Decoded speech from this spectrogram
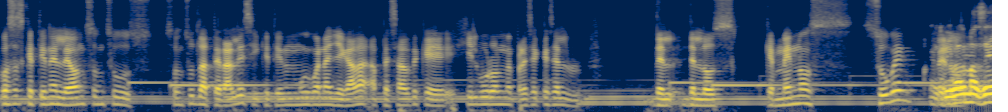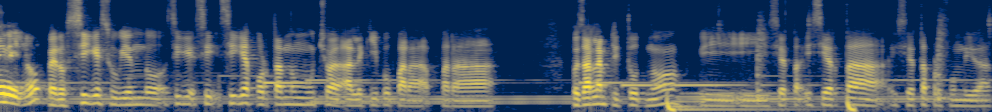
cosas que tiene León son sus, son sus laterales y que tienen muy buena llegada, a pesar de que Gil Burón me parece que es el de, los que menos sube. El rival más débil, ¿no? Pero sigue subiendo, sigue, sigue, aportando mucho al, equipo para, para pues darle amplitud, ¿no? Y, cierta, y, cierta, y cierta profundidad.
